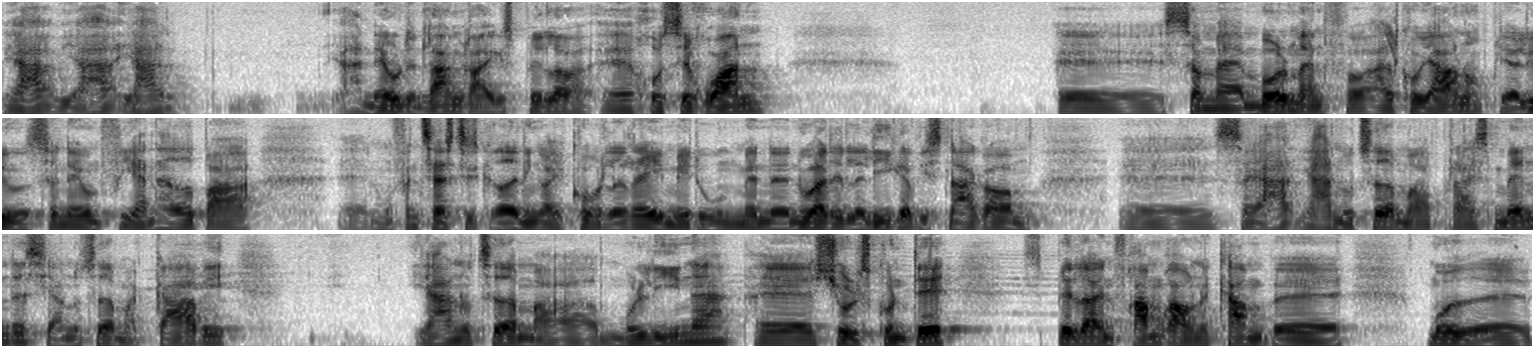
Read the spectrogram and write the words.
jeg, har, jeg, har, jeg, har, jeg har nævnt en lang række spillere. Øh, José Juan, øh, som er målmand for Alcoyano, bliver jeg lige nødt til at nævne, fordi han havde bare øh, nogle fantastiske redninger i Copa del Rey midtugen. Men øh, nu er det La Liga, vi snakker om. Øh, så jeg har, jeg har noteret mig Bryce Mendes, jeg har noteret mig Gavi, jeg har noteret mig Molina. Øh, Jules Koundé spiller en fremragende kamp øh, mod, øh,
